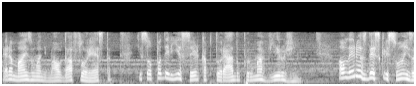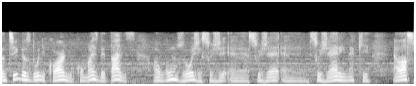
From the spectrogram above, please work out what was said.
era mais um animal da floresta que só poderia ser capturado por uma virgem. Ao ler as descrições antigas do unicórnio com mais detalhes, alguns hoje suge é, suge é, sugerem né, que elas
